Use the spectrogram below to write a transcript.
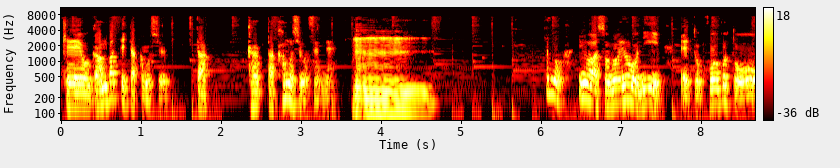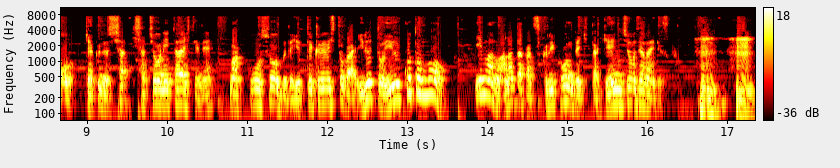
経営を頑張ってきたかもしれ、した方かもしれませんね。うん。でも今はそのように、えっと、こういうことを逆に社社長に対してね、真っ向勝負で言ってくれる人がいるということも、今のあなたが作り込んできた現状じゃないですか。うん、うん、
